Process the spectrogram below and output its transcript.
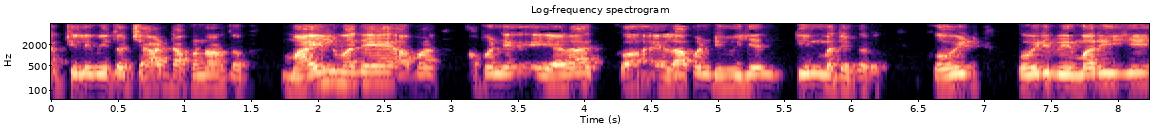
ऍक्च्युली मी तो चार्ट दाखवणार होतो. माईल मध्ये आपण आपण याला याला आपण डिव्हिजन तीन मध्ये करू. कोविड कोविड बिमारी जी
